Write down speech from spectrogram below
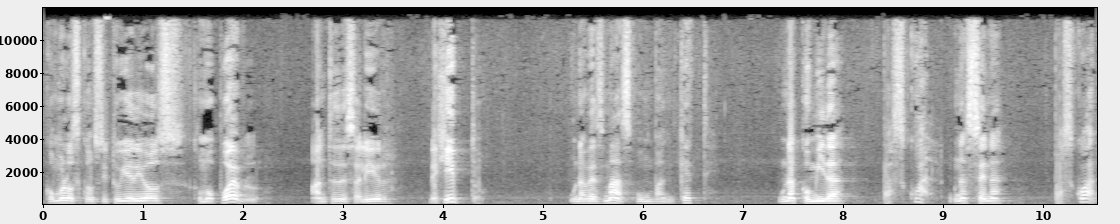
¿Cómo los constituye Dios como pueblo antes de salir de Egipto? Una vez más, un banquete, una comida pascual, una cena pascual.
